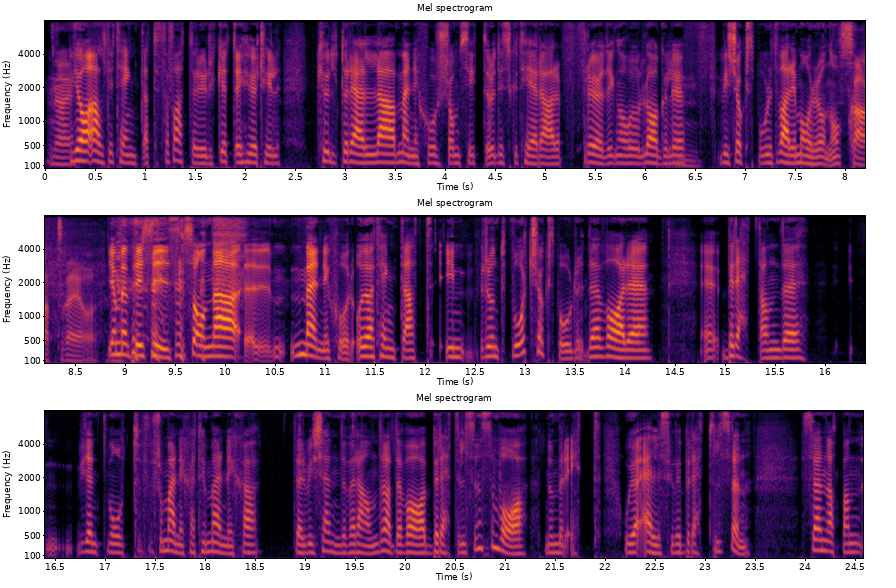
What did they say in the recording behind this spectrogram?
Nej. Jag har alltid tänkt att författaryrket det hör till kulturella människor som sitter och diskuterar Fröding och Lagerlöf mm. vid köksbordet varje morgon. Och, Sartre och... Ja men precis, sådana eh, människor. Och jag tänkte att i, runt vårt köksbord, där var det eh, berättande gentemot, från människa till människa där vi kände varandra. Det var berättelsen som var nummer ett och jag älskade berättelsen. Sen att man,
